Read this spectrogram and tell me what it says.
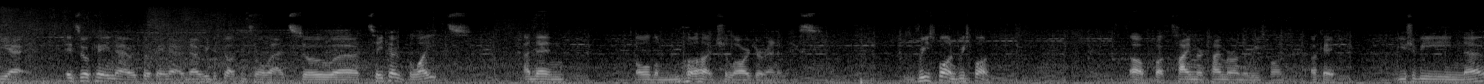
Yeah, it's okay now, it's okay now. Now we just got control ads. So uh, take out blights, and then all the much larger enemies. Respawn, respawn. Oh fuck, timer, timer on the respawn. Okay, you should be now.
